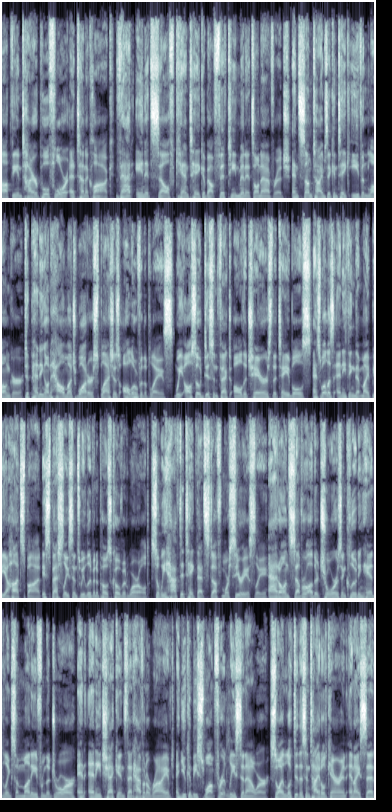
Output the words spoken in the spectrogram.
mop the entire pool floor at 10 o'clock. That in itself can take about 15 minutes on average, and sometimes it can take even longer, depending on how much water splashes all over the place. We also disinfect all the chairs, the tables, as well as anything that might be a hot spot, especially since we live in a post COVID world. So we have to take that stuff more seriously. Add on several other chores, including handling some money from the drawer and any check ins that haven't arrived, and you can be swamped for at least an hour. So I looked at this entitled Karen and I said,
